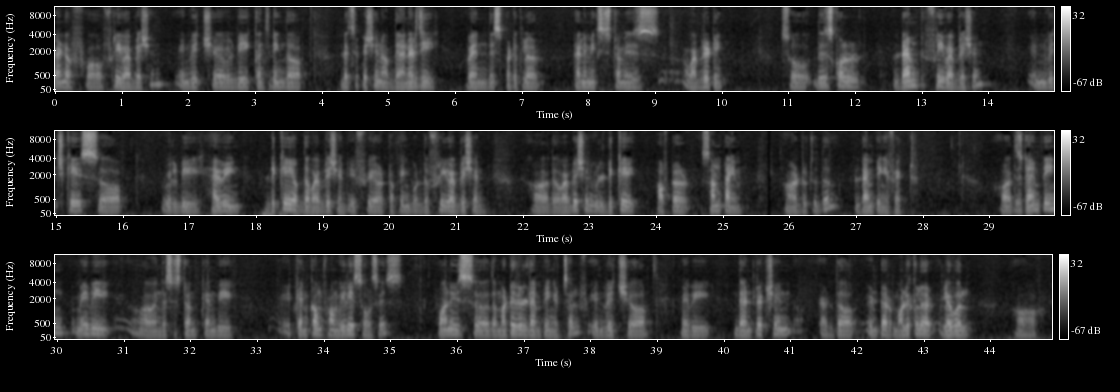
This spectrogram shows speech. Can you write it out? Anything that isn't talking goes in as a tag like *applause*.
kind of uh, free vibration in which uh, we will be considering the dissipation of the energy when this particular dynamic system is vibrating. So, this is called damped free vibration in which case uh, we will be having decay of the vibration if we are talking about the free vibration uh, the vibration will decay after some time uh, due to the damping effect. Uh, this damping may be uh, in the system can be it can come from various sources. One is uh, the material damping itself in which uh, maybe the interaction at the intermolecular level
